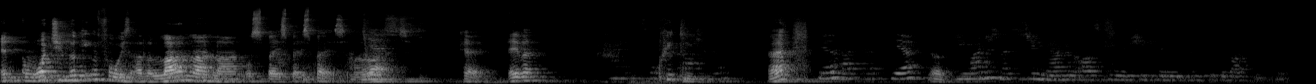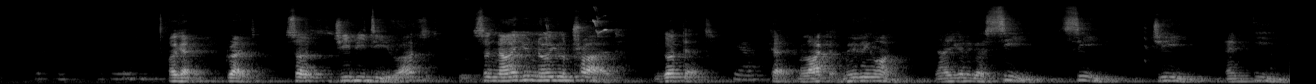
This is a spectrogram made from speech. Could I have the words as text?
And what you're looking for is either line, line, line, or space, space, space. Am I right? Yes. Okay. Ava? Quickly. Huh? Yeah. Yeah. Oh. Do you mind just messaging Mam and asking if she can come to devices quick? Thank you. Okay, great. So GBD, right? So now you know your triad. You got that? Yeah. Okay, Malika, moving on. Now you're going to go C, C, G, and E.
